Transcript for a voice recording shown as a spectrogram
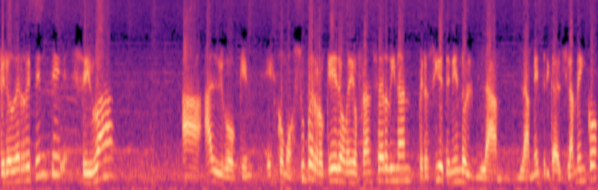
pero de repente se va a algo que es como súper rockero, medio Franz Ferdinand, pero sigue teniendo la, la métrica del flamenco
